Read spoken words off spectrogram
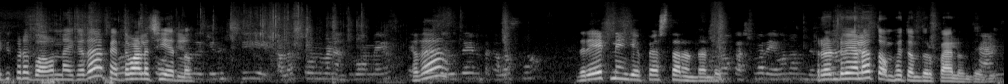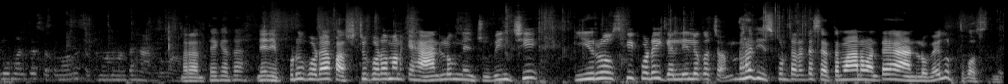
ఇవి కూడా బాగున్నాయి కదా పెద్దవాళ్ళ చీరలు. కదా? రేట్ నేను చెప్పేస్తాను ఉండండి రెండు వేల తొంభై తొమ్మిది రూపాయలు ఉంది ఇది. మరి అంతే కదా. నేను ఎప్పుడు కూడా ఫస్ట్ కూడా మనకి హ్యాండ్లూమ్ నేను చూపించి ఈ రోజుకి కూడా ఈ గల్లీలోకి వచ్చి అందరూ తీసుకుంటారంటే శతమానం అంటే హ్యాండ్లూమే గుర్తుకొస్తుంది.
